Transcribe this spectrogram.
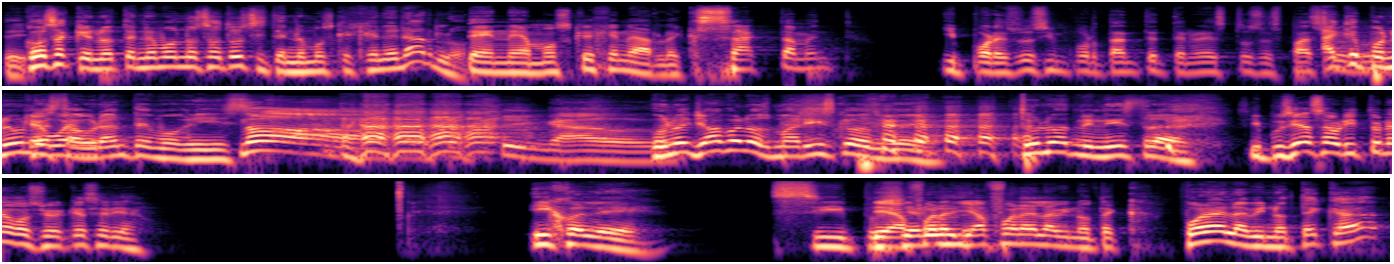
Sí. Cosa que no tenemos nosotros y tenemos que generarlo. Tenemos que generarlo, exactamente. Y por eso es importante tener estos espacios. Hay que güey. poner un Qué bueno. restaurante, Maurice. No, chingados. Uno, yo hago los mariscos, güey. Tú lo administras. Si pusieras ahorita un negocio, ¿qué sería? Híjole. Si ya, pusieron- fuera, ya fuera de la vinoteca. fuera de la vinoteca,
